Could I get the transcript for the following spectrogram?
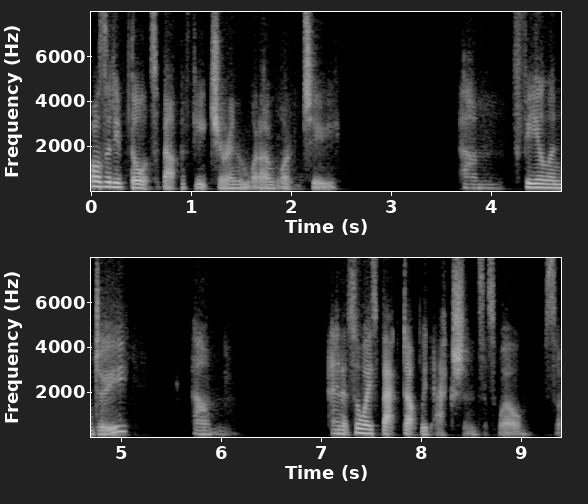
positive thoughts about the future and what I want to um, feel and do. Um, and it's always backed up with actions as well. So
